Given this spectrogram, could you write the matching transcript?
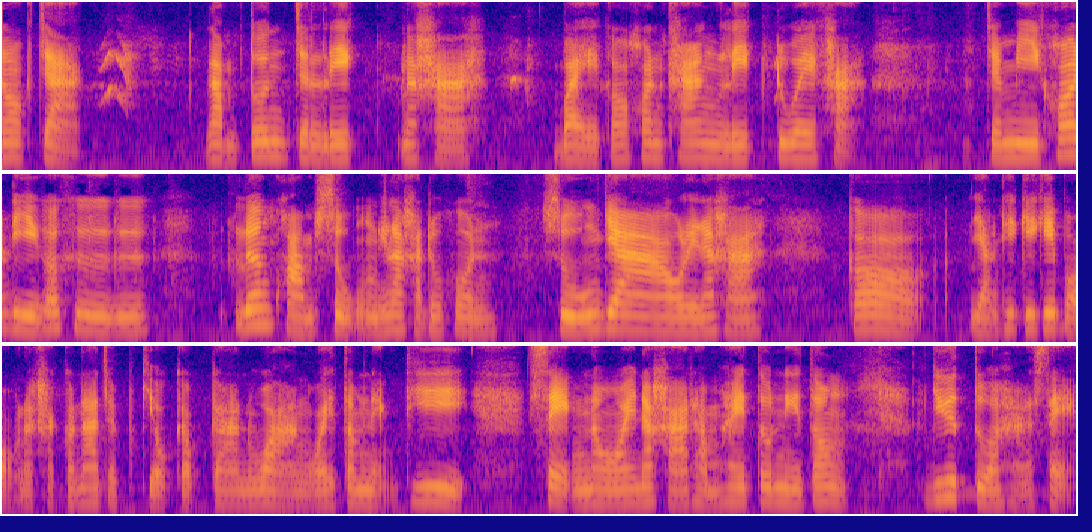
นอกจากลำต้นจะเล็กนะคะ ใบก็ค่อนข้างเล็กด้วยค่ะ จะมีข้อดีก็คือเรื่องความสูงนี่แหละค่ะทุกคนสูงยาวเลยนะคะ ก็ อย่างที่กิ๊กกี้บอกนะคะ ก็น่าจะเกี่ยวกับการวางไว้ตำแหน่งที่แสงน้อยนะคะทำให้ต้นนี้ต้องยืดตัวหาแสง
